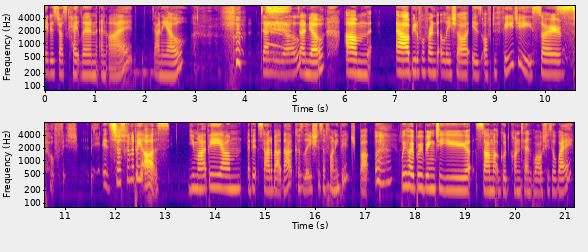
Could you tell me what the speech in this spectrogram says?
it is just Caitlin and I, Danielle, Danielle. Danielle. Um, our beautiful friend Alicia is off to Fiji, so Selfish. it's just going to be us. You might be um, a bit sad about that because Lee, she's a funny bitch, but we hope we bring to you some good content while she's away.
